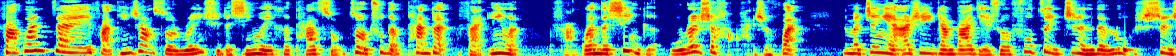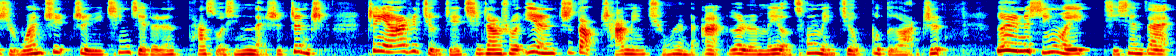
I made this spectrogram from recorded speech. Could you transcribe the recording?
法官在法庭上所允许的行为和他所做出的判断，反映了法官的性格，无论是好还是坏。那么正言二十一章八节说：“负罪之人的路甚是弯曲，至于清洁的人，他所行乃是正直。”正言二十九节七章说：“一人知道查明穷人的案，恶人没有聪明就不得而知。恶人的行为体现在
